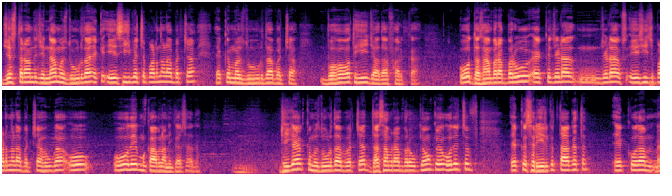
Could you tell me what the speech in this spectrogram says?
ਜਿਸ ਤਰ੍ਹਾਂ ਦੇ ਜਿੰਨਾ ਮਜ਼ਦੂਰ ਦਾ, ਇੱਕ ਏਸੀ ਵਿੱਚ ਪੜਨ ਵਾਲਾ ਬੱਚਾ, ਇੱਕ ਮਜ਼ਦੂਰ ਦਾ ਬੱਚਾ, ਬਹੁਤ ਹੀ ਜ਼ਿਆਦਾ ਫ਼ਰਕ ਆ। ਉਹ ਦਸਾਂ ਬਰਾਬਰ ਉਹ ਇੱਕ ਜਿਹੜਾ ਜਿਹੜਾ ਏਸੀ 'ਚ ਪੜਨ ਵਾਲਾ ਬੱਚਾ ਹੋਊਗਾ, ਉਹ ਉਹ ਉਹਦੇ ਮੁਕਾਬਲਾ ਨਹੀਂ ਕਰ ਸਕਦਾ। ਠੀਕ ਹੈ, ਇੱਕ ਮਜ਼ਦੂਰ ਦਾ ਬੱਚਾ ਦਸਾਂ ਬਰਾਬਰ ਹੋਊ, ਕਿਉਂਕਿ ਉਹਦੇ 'ਚ ਇੱਕ ਸਰੀਰਕ ਤਾਕਤ, ਇੱਕ ਉਹਦਾ ਮ-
